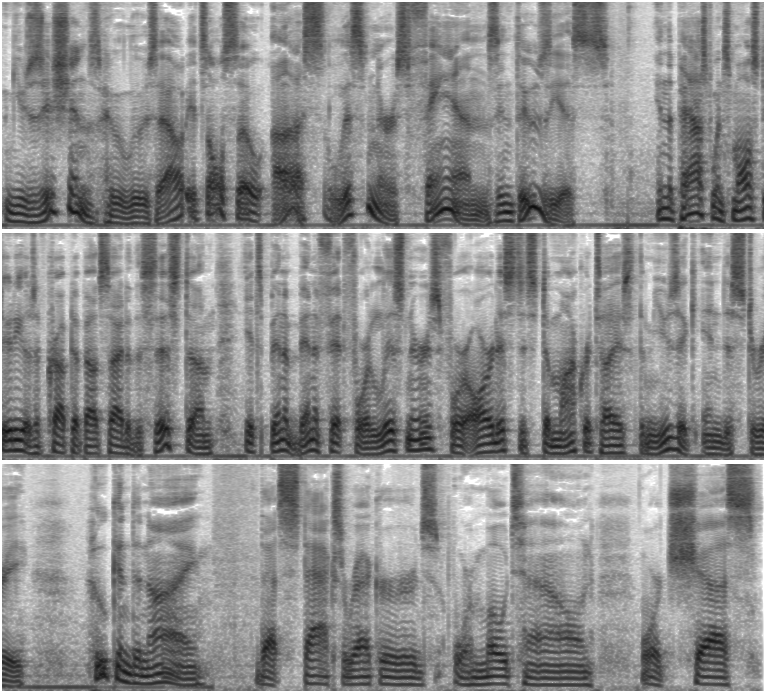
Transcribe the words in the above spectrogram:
musicians who lose out, it's also us, listeners, fans, enthusiasts. In the past, when small studios have cropped up outside of the system, it's been a benefit for listeners, for artists. It's democratized the music industry. Who can deny that Stax Records or Motown or Chess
